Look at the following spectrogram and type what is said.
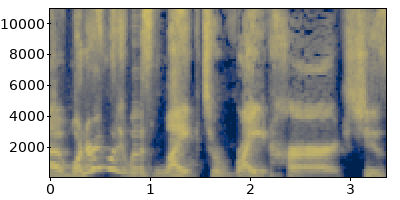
Uh, wondering what it was like to write her. She's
